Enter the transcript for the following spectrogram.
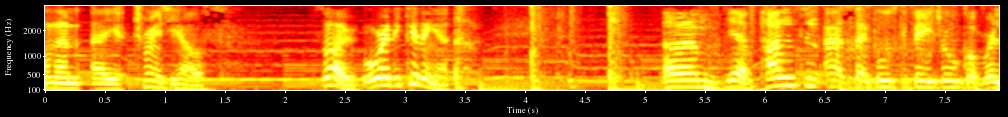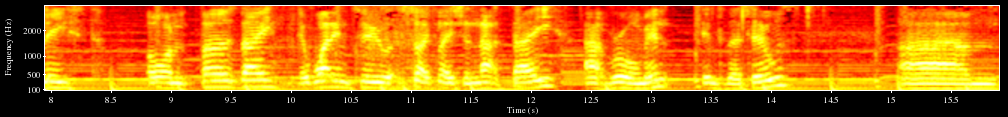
And then a Trinity House. So, already killing it. Um, yeah, Paddington at St Paul's Cathedral got released on Thursday. It went into circulation that day at Royal Mint into their tills. Um,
